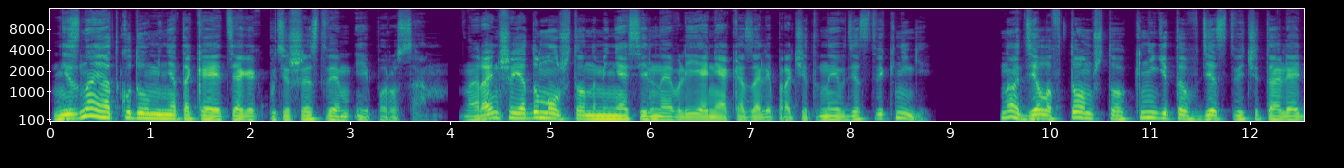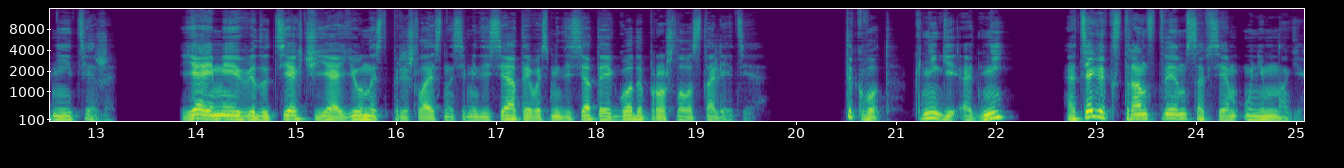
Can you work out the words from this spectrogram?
Не знаю, откуда у меня такая тяга к путешествиям и парусам. Раньше я думал, что на меня сильное влияние оказали прочитанные в детстве книги. Но дело в том, что книги-то в детстве читали одни и те же. Я имею в виду тех, чья юность пришлась на 70-е и 80-е годы прошлого столетия. Так вот, книги одни, а тяга к странствиям совсем у немногих.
